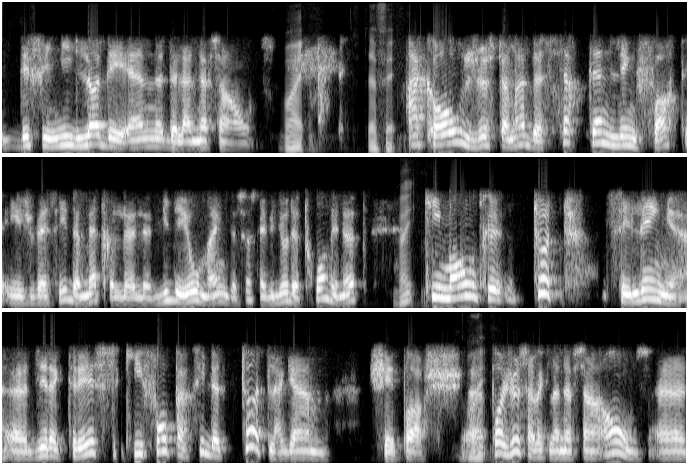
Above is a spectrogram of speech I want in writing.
définit l'ADN de la 911. Oui, tout à fait. À cause justement de certaines lignes fortes, et je vais essayer de mettre le, vidéo même de ça, c'est une vidéo de trois minutes, qui montre toutes ces lignes directrices qui font partie de toute la gamme chez Porsche. Euh, pas juste avec la 911, euh,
